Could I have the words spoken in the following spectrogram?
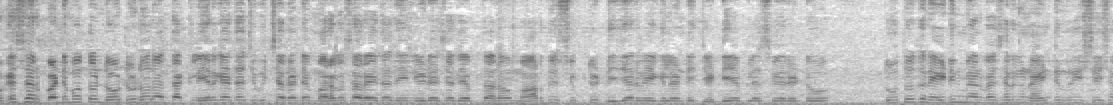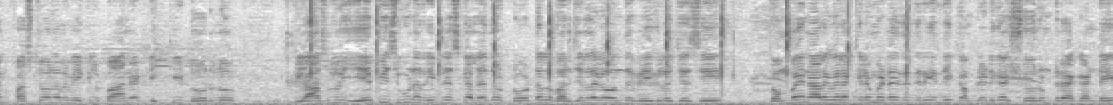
Okay sir బండి మొత్తం డోర్ టు డోర్ అంతా క్లియర్గా అయితే చూపించారండి మరొకసారి అయితే దీని డీటెయిల్స్ అయితే చెప్తాను. మారుతి స్విఫ్ట్ డిజైర్ వెహికల్ అండి ZDA plus variant two thousand eighteen manufacturing nineteen registration first owner vehicle బాగానే డిక్కీ డోర్లు గ్లాసులు ఏపీస్ కూడా రీప్లేస్ కాలేదు. టోటల్ ఒరిజినల్గా ఉంది వెహికల్ వచ్చేసి. తొంభై నాలుగు వేల కిలోమీటర్ అయితే తిరిగింది. కంప్లీట్గా షోరూమ్ ట్రాక్ అండి.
